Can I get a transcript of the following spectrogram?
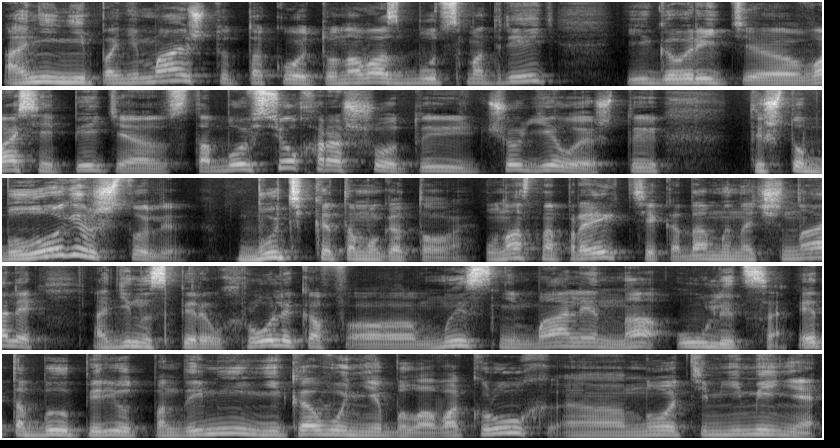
они не понимают, что это такое, то на вас будут смотреть и говорить, «Э, Вася, Петя, с тобой все хорошо, ты что делаешь? Ты, ты что, блогер что ли? Будьте к этому готовы. У нас на проекте, когда мы начинали, один из первых роликов э, мы снимали на улице. Это был период пандемии, никого не было вокруг, э, но тем не менее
